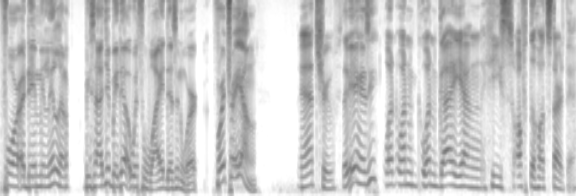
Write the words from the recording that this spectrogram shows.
for a Damian Lillard bisa aja beda with why it doesn't work for Trey Young. Ya true. Tapi Iya gak sih? one one one guy yang he's off the hot start ya.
